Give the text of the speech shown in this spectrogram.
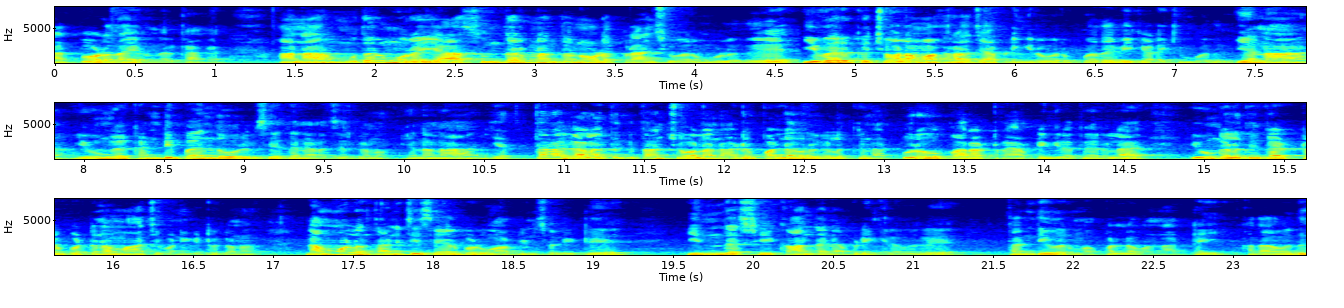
நட்போட தான் இருந்திருக்காங்க. ஆனா முதல் முறையா சுந்தர் நந்தனோட பிரான்ச் வரும் பொழுது இவருக்கு சோழ மகாராஜா அப்படிங்கிற ஒரு பதவி கிடைக்கும் போது. ஏன்னா இவங்க கண்டிப்பா இந்த ஒரு விஷயத்த நினைச்சிருக்கணும். என்னன்னா எத்தனை காலத்துக்கு தான் சோழ நாடு பல்லவர்களுக்கு நட்புறவு பாராட்டுறேன் அப்படிங்கிற பேர்ல இவங்களுக்கு கட்டுப்பட்டு நம்ம ஆட்சி பண்ணிக்கிட்டு இருக்கணும். நம்மளும் தனிச்சு செயல்படுவோம் அப்படின்னு சொல்லிட்டு இந்த ஸ்ரீ காந்தன் அப்படிங்கிறவர் தந்திவர்ம பல்லவ நாட்டை அதாவது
